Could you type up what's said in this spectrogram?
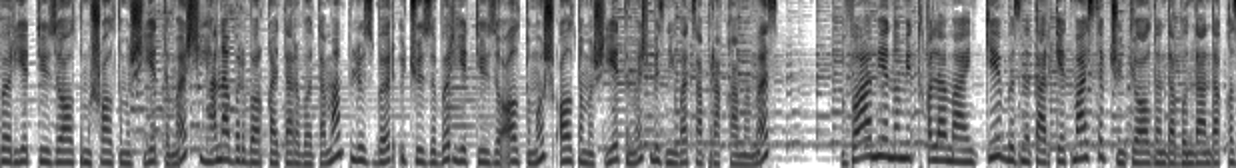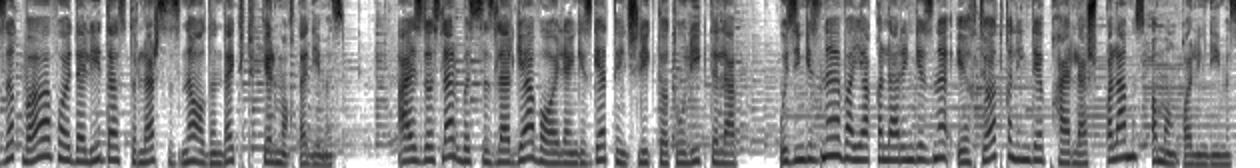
bir yetti yuz oltmish oltmish yetmish. Yana bir bor qaytarib o'taman. Plyus bir uch yuz bir yetti yuz oltmish oltmish yetmish bizning whatsapp raqamimiz. Va men umid qilamanki bizni tark etmaysiz deb chunki oldinda bundanda qiziq va foydali dasturlar sizni oldinda kutib kelmoqda deymiz. Aziz do'stlar biz sizlarga va oilangizga tinchlik totuvlik tilab o'zingizni va yaqinlaringizni ehtiyot qiling deb xayrlashib qolamiz omon qoling deymiz.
